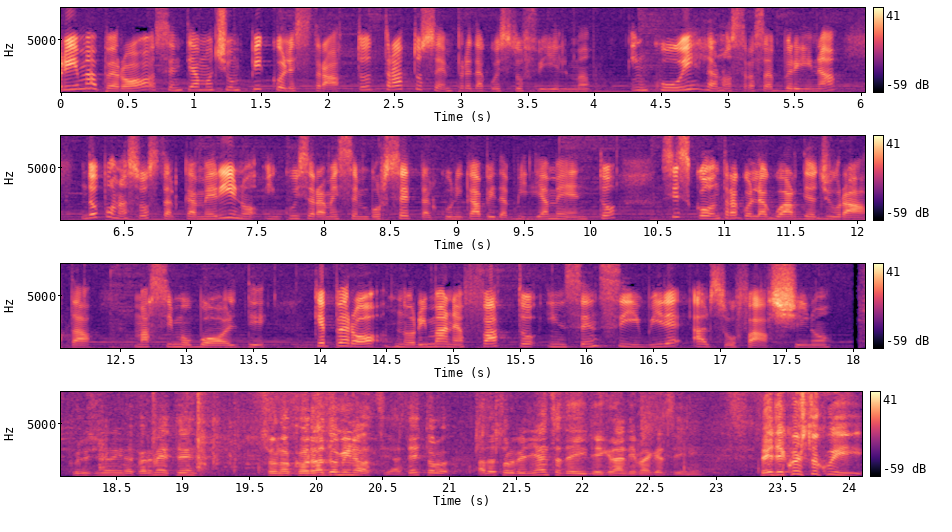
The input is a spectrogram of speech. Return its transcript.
Prima però sentiamoci un piccolo estratto tratto sempre da questo film, in cui la nostra Sabrina, dopo una sosta al camerino in cui si era messa in borsetta alcuni capi d'abbigliamento, si scontra con la guardia giurata, Massimo Boldi, che però non rimane affatto insensibile al suo fascino. Scusi signorina, permette? Sono Corrado Minozzi, addetto alla sorveglianza dei, dei grandi magazzini. Vede, questo qui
